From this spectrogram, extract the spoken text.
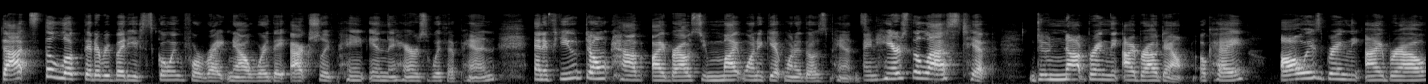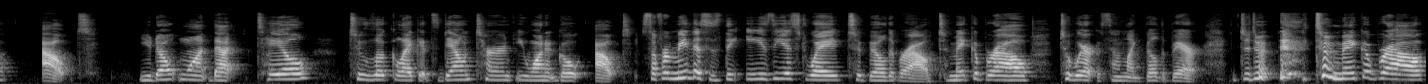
That's the look that everybody is going for right now where they actually paint in the hairs with a pen. And if you don't have eyebrows, you might want to get one of those pens. And here's the last tip. Do not bring the eyebrow down, okay? Always bring the eyebrow out. You don't want that tail to look like it's downturned, you want to go out. So for me, this is the easiest way to build a brow, to make a brow to where, it sound like build a bear, to, do, to make a brow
